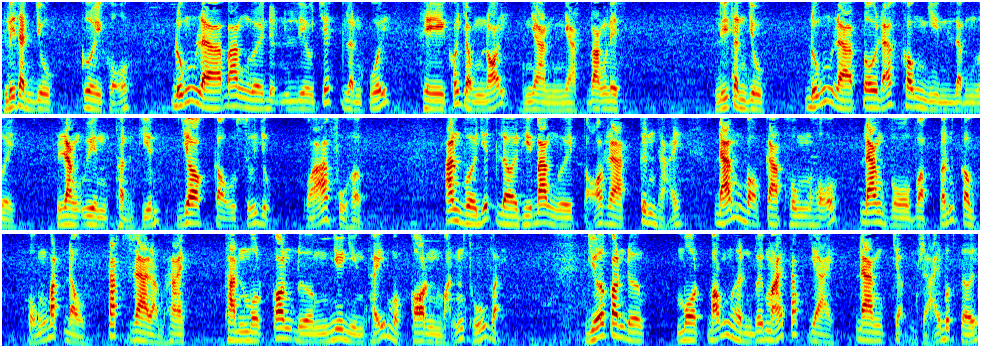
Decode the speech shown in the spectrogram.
Lý Thanh Du cười khổ. Đúng là ba người định liều chết lần cuối thì có giọng nói nhàn nhạt vang lên. Lý Thanh Du, đúng là tôi đã không nhìn lầm người. Lăng Uyên thần kiếm do cậu sử dụng quá phù hợp. Anh vừa dứt lời thì ba người tỏ ra kinh hãi. Đám bọ cạp hùng hổ đang vồ vập tấn công cũng bắt đầu tách ra làm hai, thành một con đường như nhìn thấy một con mảnh thú vậy. Giữa con đường, một bóng hình với mái tóc dài đang chậm rãi bước tới.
